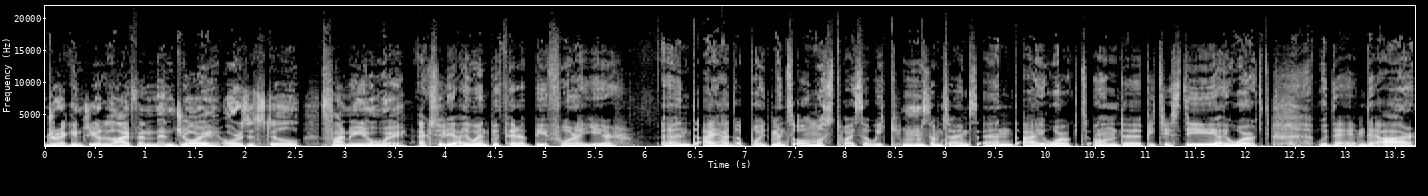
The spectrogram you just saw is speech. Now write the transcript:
drag into your life and enjoy? Or is it still finding your way? Actually, I went to therapy for a year and I had appointments almost twice a week sometimes. And I worked on the PTSD, I worked with the EMDR,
